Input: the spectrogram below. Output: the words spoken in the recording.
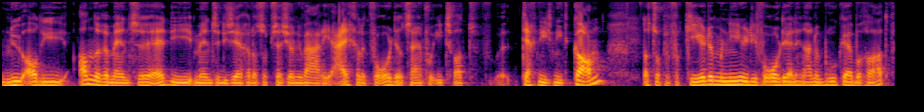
nu al die andere mensen, hè, die mensen die zeggen dat ze op 6 januari eigenlijk veroordeeld zijn voor iets wat technisch niet kan, dat ze op een verkeerde manier die veroordeling aan hun broek hebben gehad.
